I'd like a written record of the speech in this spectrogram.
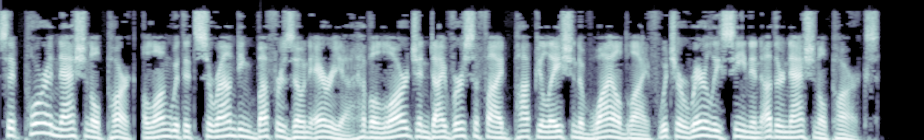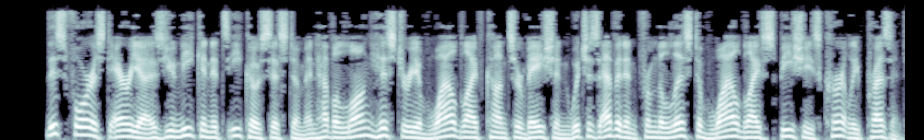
Satpura National Park, along with its surrounding buffer zone area have a large and diversified population of wildlife which are rarely seen in other national parks. This forest area is unique in its ecosystem and have a long history of wildlife conservation which is evident from the list of wildlife species currently present.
